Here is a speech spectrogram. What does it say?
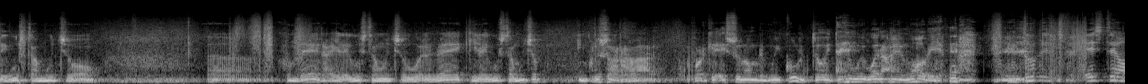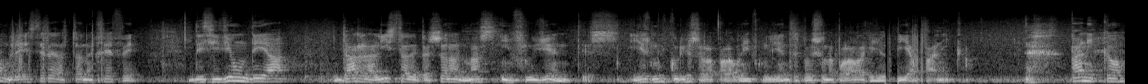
le gusta mucho uh, y le gusta mucho Houellebecq y le gusta mucho incluso Arrabal, porque es un hombre muy culto y tiene muy buena memoria. Entonces, este hombre, este redactor en jefe, decidió un día dar la lista de personas más influyentes. Y es muy curiosa la palabra influyentes, porque es una palabra que yo diría pánica. Pánico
